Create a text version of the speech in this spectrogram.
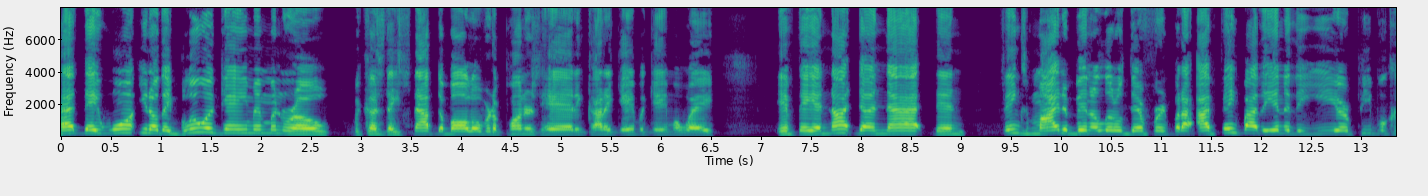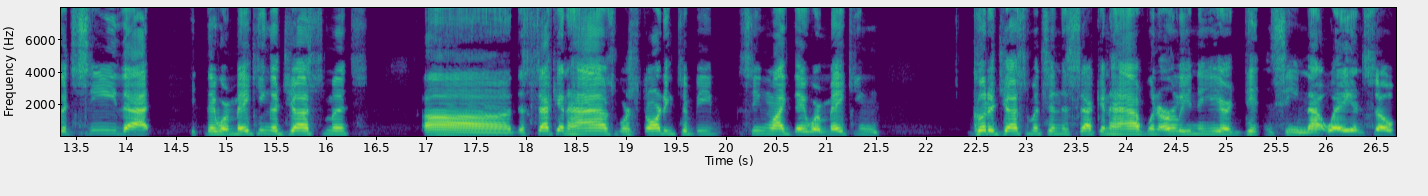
had they won, you know, they blew a game in Monroe because they snapped the ball over the punter's head and kind of gave a game away. If they had not done that, then things might have been a little different. But I, I, think by the end of the year, people could see that they were making adjustments. Uh, the second halves were starting to be seem like they were making good adjustments in the second half when early in the year it didn't seem that way. And so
